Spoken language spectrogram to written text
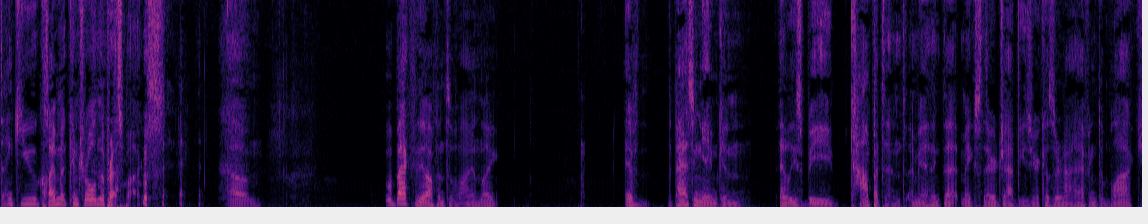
thank you, climate control in the press box. um, well, back to the offensive line. Like, if the passing game can at least be competent, I mean, I think that makes their job easier because they're not having to block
